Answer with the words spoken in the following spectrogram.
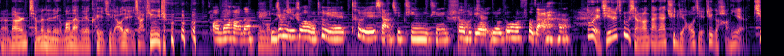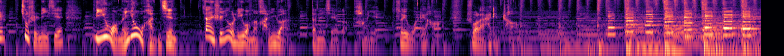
嗯，当然前面的那个王大夫也可以去了解一下，听一听。好 的，好的。你这么一说，我特别特别想去听一听，到底有有多么复杂。对，其实就是想让大家去了解这个行业，其实就是那些离我们又很近，但是又离我们很远的那些个行业。所以我这行说来还挺长。Thank you.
